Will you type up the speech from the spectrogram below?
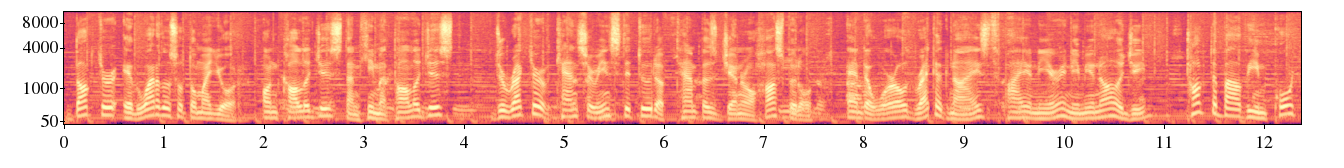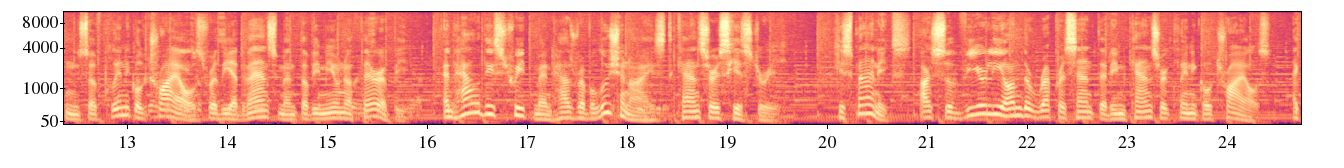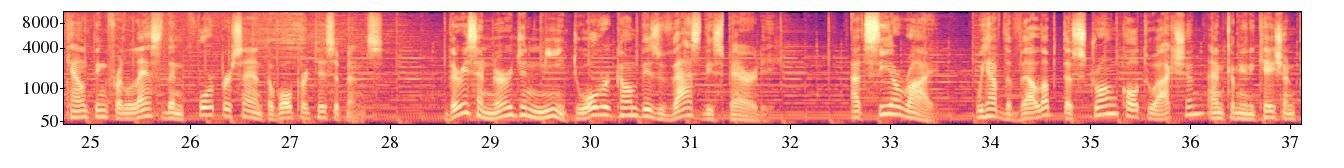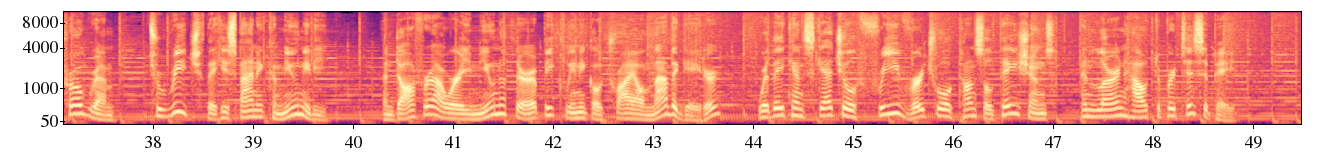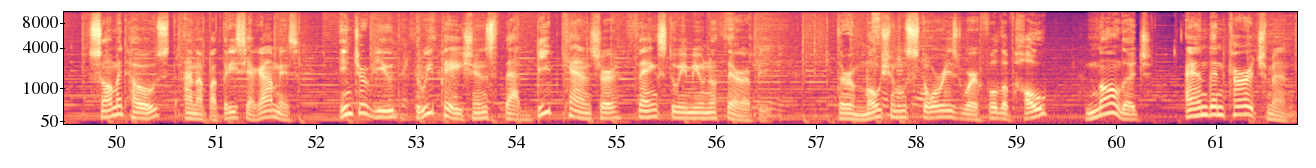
Dr. Eduardo Sotomayor, oncologist and hematologist, director of Cancer Institute of Tampa's General Hospital, and a world-recognized pioneer in immunology, talked about the importance of clinical trials for the advancement of immunotherapy and how this treatment has revolutionized cancer's history. Hispanics are severely underrepresented in cancer clinical trials, accounting for less than 4% of all participants. There is an urgent need to overcome this vast disparity. At CRI, we have developed a strong call to action and communication program to reach the Hispanic community and offer our immunotherapy clinical trial navigator where they can schedule free virtual consultations and learn how to participate. Summit host Ana Patricia Gámez interviewed three patients that beat cancer thanks to immunotherapy. Their emotional stories were full of hope, knowledge, and encouragement.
